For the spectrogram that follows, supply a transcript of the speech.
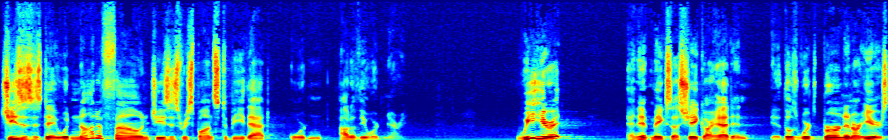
Jesus' day would not have found Jesus' response to be that ordin- out of the ordinary. we hear it, and it makes us shake our head, and those words burn in our ears.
